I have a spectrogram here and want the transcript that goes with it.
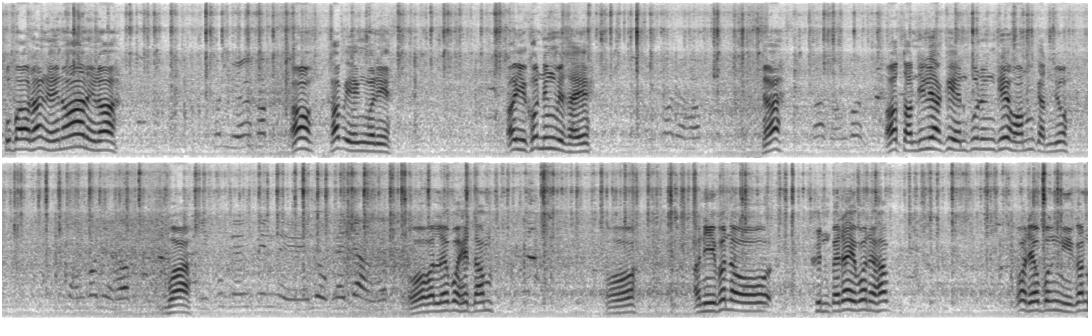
ผู้เบาทางไหนเนาะนี่เนาะคนเหลือครับ เอาครับเองมานี่เอาอีกคนนึงไปใส่ สองคนนะครับ นะถ้าสองคนเอาตอนที่แรกก็เห็นผู้หนึงเทหอมกันอยู่สองคนเนี่ยครับว่าอีกพวกนึงเป็นเอ่อลูกนายจ้างครับโอ้เพิ่นเลยบ่เฮ็ดน้ำโอ้อันนี้เพิ่นเอาขึ้นไปได้บ่เนะครับโอ้เดี๋ยวเบิ่งนี่ก่อน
